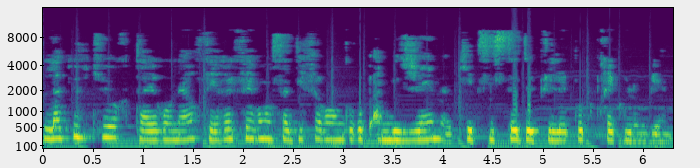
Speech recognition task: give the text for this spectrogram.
La culture tairona fait référence à différents groupes indigènes qui existaient depuis l'époque précolombienne.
